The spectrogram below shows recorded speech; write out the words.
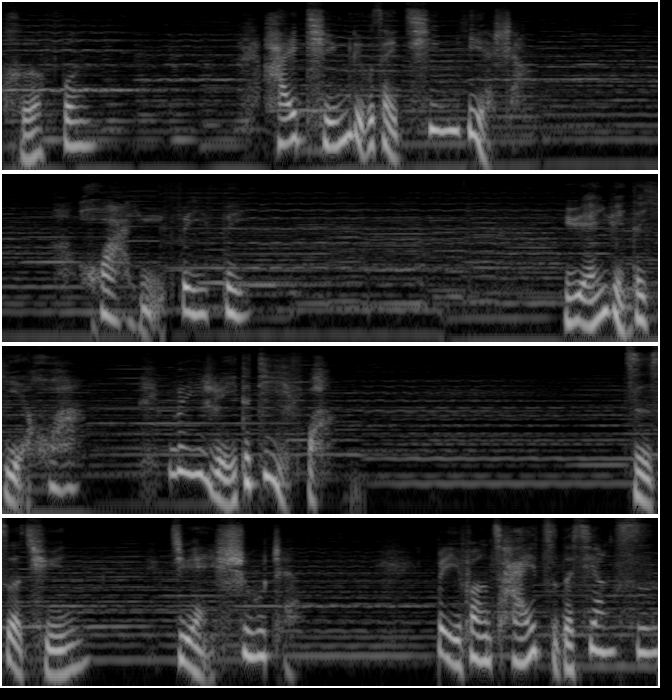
和风还停留在青叶上，花雨霏霏，远远的野花，葳蕤的地方，紫色裙卷舒着北方才子的相思，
